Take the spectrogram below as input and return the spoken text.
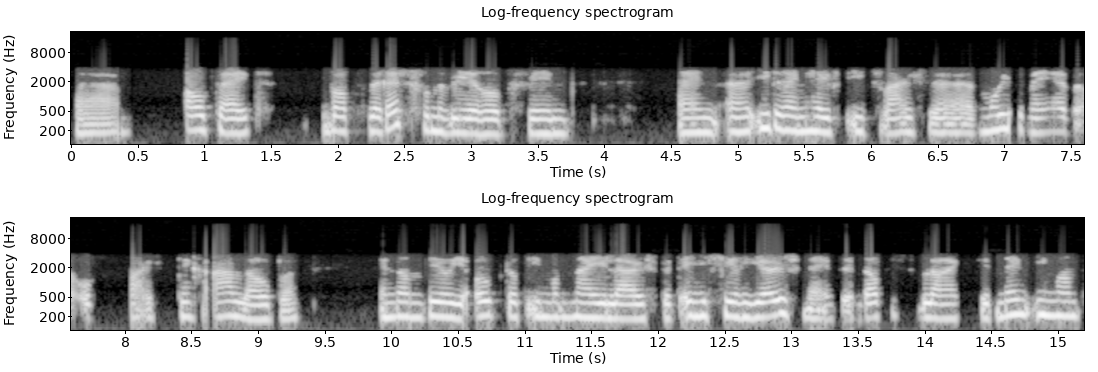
uh, altijd wat de rest van de wereld vindt. En uh, iedereen heeft iets waar ze moeite mee hebben of waar ze tegenaan lopen. En dan wil je ook dat iemand naar je luistert en je serieus neemt. En dat is het belangrijkste. Neem iemand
